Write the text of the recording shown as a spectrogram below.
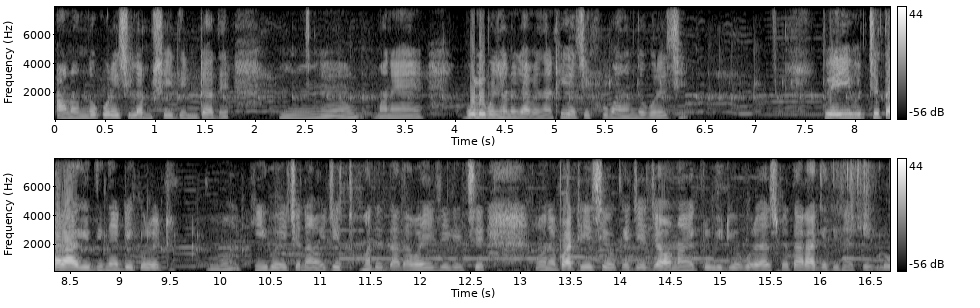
আনন্দ করেছিলাম সেই দিনটাতে। মানে বলে বোঝানো যাবে না, ঠিক আছে? খুব আনন্দ করেছি। তো এই হচ্ছে তার আগের দিনের ডেকোরেট কি হয়েছে না হয়েছে, তোমাদের দাদাভাই যে গেছে মানে পাঠিয়েছে ওকে যে যাও না, একটু ভিডিও করে আসবে, তার আগের দিন আর কি এগুলো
